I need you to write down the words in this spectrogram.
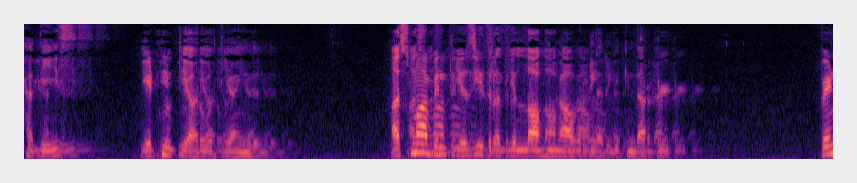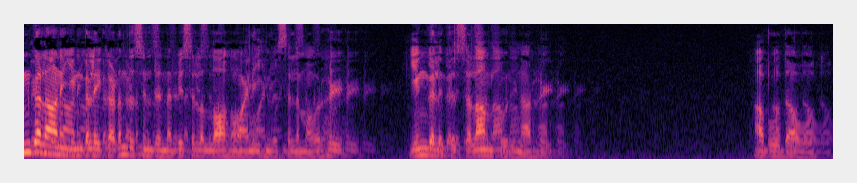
ஹதீஸ் எட்நூத்தி அறுபத்தி ஐந்து. அஸ்மா பின் யசீத் ரதி அவர்கள் அறிவிக்கின்றார்கள். பெண்களான எங்களை கடந்து சென்ற நபி சொல்லாஹு அலிஹி வசல்லம் அவர்கள் எங்களுக்கு சலாம் கூறினார்கள். அபுதாவோ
